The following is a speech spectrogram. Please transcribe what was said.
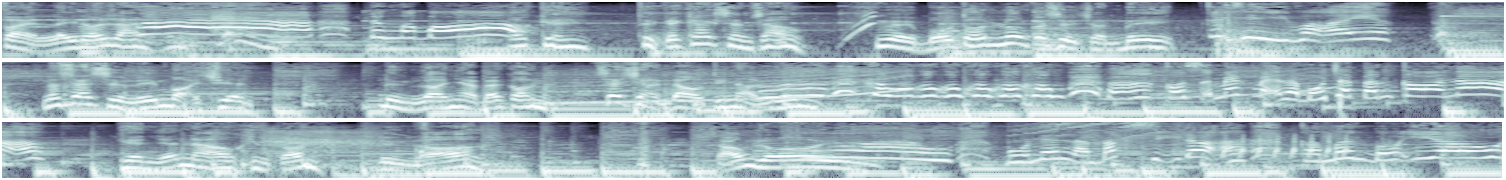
Phải lấy nó ra à, Đừng mà bố. Ok Thử cách khác xem sao. Người bố tốt luôn có sự chuẩn bị. Cái gì vậy? Nó sẽ xử lý mọi chuyện. Đừng lo nhà bé con Sẽ chẳng đau tí nào luôn. Không không không không không không. Ừ, Con sẽ mét mẹ là bố tra tấn con á. Kiên nhẫn nào khi con. Đừng lo. Xong rồi. Wow Bố nên làm bác sĩ đó ạ. Cảm ơn bố yêu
